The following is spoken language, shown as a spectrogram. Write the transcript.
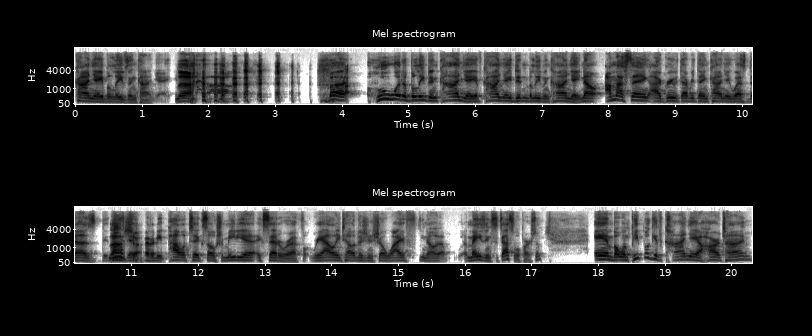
Kanye believes in Kanye. uh, but who would have believed in Kanye if Kanye didn't believe in Kanye? Now, I'm not saying I agree with everything Kanye West does these no, days, sure. whether it be politics, social media, etc. Reality television show wife, you know, amazing, successful person. And but when people give Kanye a hard time,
